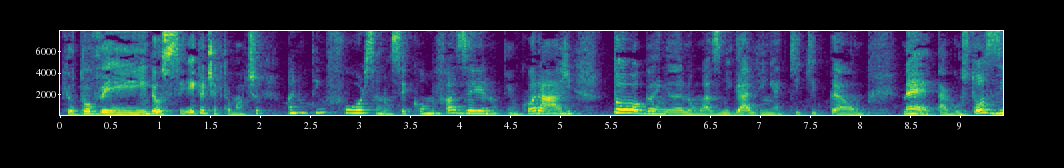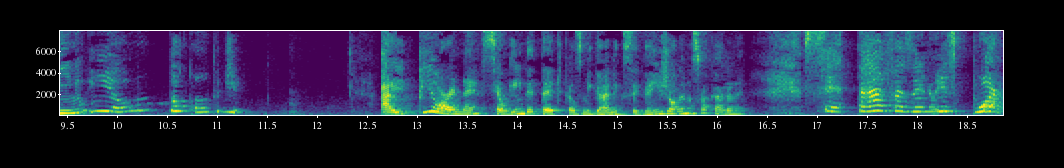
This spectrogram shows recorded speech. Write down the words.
Que eu tô vendo, eu sei que eu tinha que tomar um mas não tenho força, não sei como fazer, não tenho coragem. Tô ganhando umas migalhinhas aqui que estão, né? Tá gostosinho, e eu não dou conta de. Aí pior, né? Se alguém detecta as migalhas que você ganha e joga na sua cara, né? Você tá fazendo isso por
